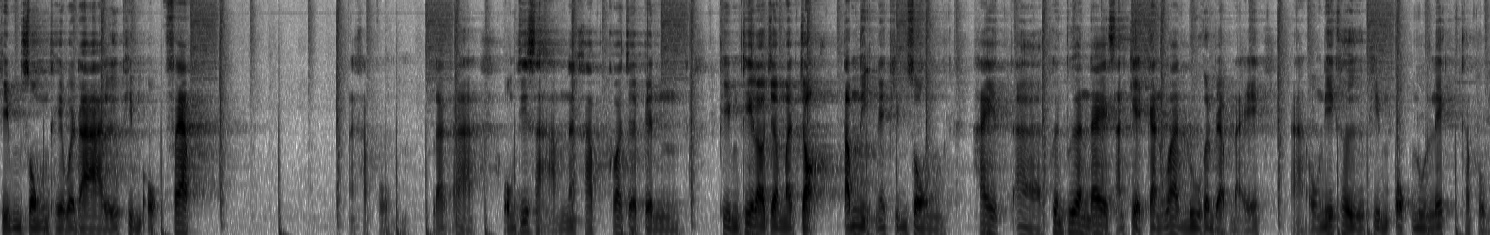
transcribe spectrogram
พิมพ์ทรงเทวดาหรือพิมพ์อกแฟบนะครับผมและอ่าองค์ที่3นะครับก็จะเป็นพิมพ์ที่เราจะมาเจาะตำหนิในพิมพ์ทรง ให้เพื่อนๆได้สังเกตกันว่าดูกันแบบไหนอองค์นี้คือพิมพ์อกนูนเล็กครับผม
